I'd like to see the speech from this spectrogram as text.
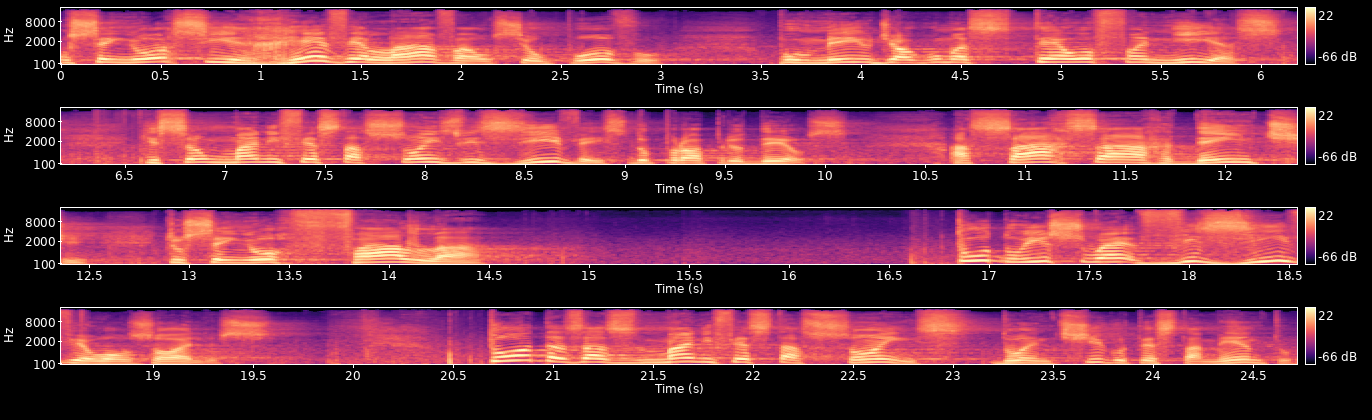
o Senhor se revelava ao seu povo por meio de algumas teofanias, que são manifestações visíveis do próprio Deus. A sarça ardente que o Senhor fala tudo isso é visível aos olhos. Todas as manifestações do Antigo Testamento,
